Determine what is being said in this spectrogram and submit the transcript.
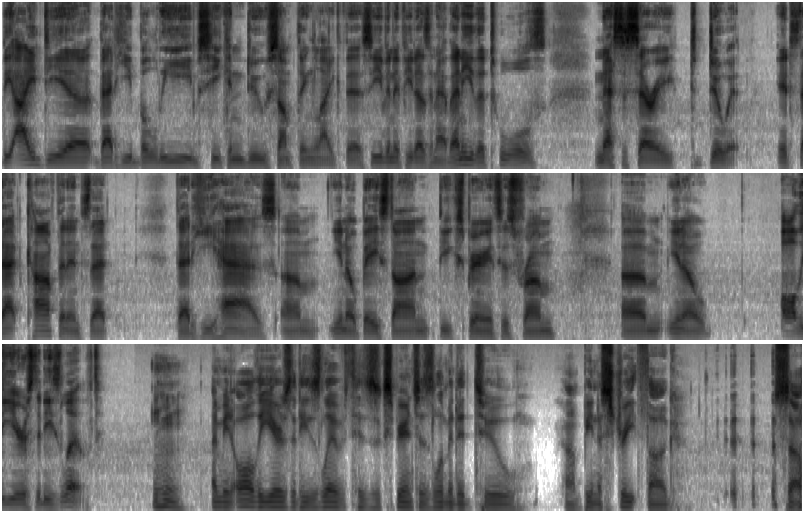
the idea that he believes he can do something like this, even if he doesn't have any of the tools necessary to do it. It's that confidence that that he has, um, you know, based on the experiences from, um, you know, all the years that he's lived. I mean, all the years that he's lived, his experience is limited to uh, being a street thug. So,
